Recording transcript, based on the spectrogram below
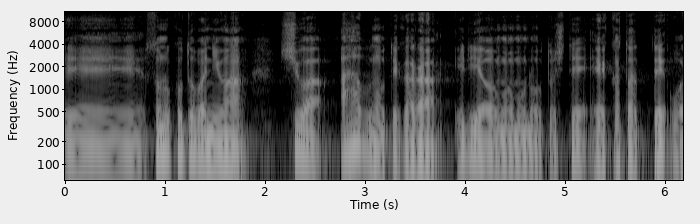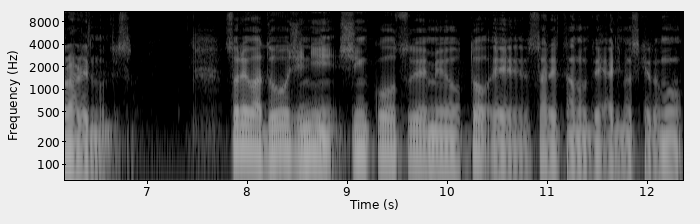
え、その言葉には主はアハブの手からエリアを守ろうとして、え、語っておられるのです。それは同時に信仰を強めようと、え、されたのでありますけども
